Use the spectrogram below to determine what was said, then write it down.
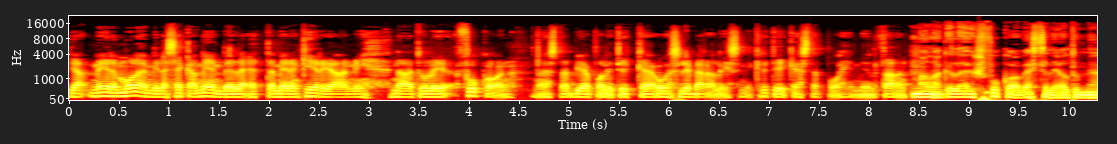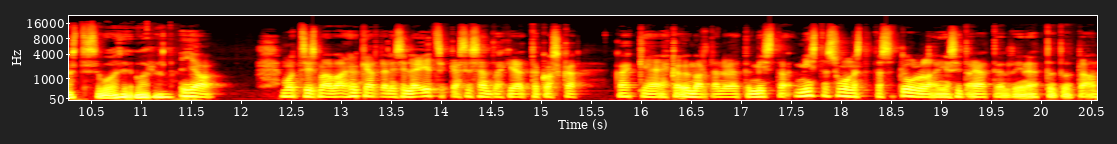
ja meille molemmille sekä Membelle että meidän kirjaan, niin nämä tuli Foucault näistä biopolitiikka- ja uusliberalismikritiikeistä pohjimmiltaan. Me ollaan kyllä yksi Foucault-vesseli oltu myös tässä vuosien varrella. Joo, mutta siis mä vaan hykertelin sille itsekästi sen takia, että koska kaikki ei ehkä ymmärtänyt, että mistä, mistä suunnasta tässä tullaan, ja sitten ajateltiin, että tota,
